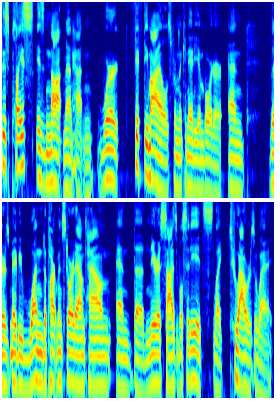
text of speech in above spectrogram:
This place is not Manhattan. We're 50 miles from the Canadian border, and there's maybe one department store downtown, and the nearest sizable city, it's like two hours away.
